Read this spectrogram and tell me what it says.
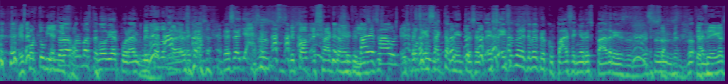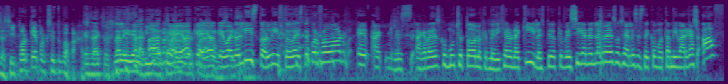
Es por tu De bien, todas hijo. formas te va a odiar por algo. De todas maneras. o sea, ya, eso es- De todo, exactamente. Va de es- por sí, tu- exactamente, o sea, eso, eso no les debe preocupar, señores padres. Eso es- Exacto. Te al- friegas así. ¿Por qué? Porque soy tu papá. Exacto, es la ley de la vida. Ok, te van a odiar ok, por algo, ok. sí, Bueno, sí. listo, listo. Este, por favor, eh, a- les agradezco mucho todo lo que me dijeron aquí. Les pido que me sigan en las redes sociales. Estoy como Tami Vargas Off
